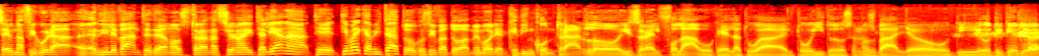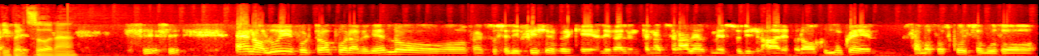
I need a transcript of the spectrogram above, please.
sei una figura eh, rilevante della nostra nazionale italiana. Ti è, ti è, mai capitato, così vado a memoria, anche di incontrarlo Israel Folau, che è tua, il tuo idolo, se non sbaglio, o di, o di dirglielo eh, di persona? Sì, sì. Eh no, lui purtroppo ora vederlo penso sia difficile perché a livello internazionale ha smesso di giocare, però comunque sabato scorso ho avuto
